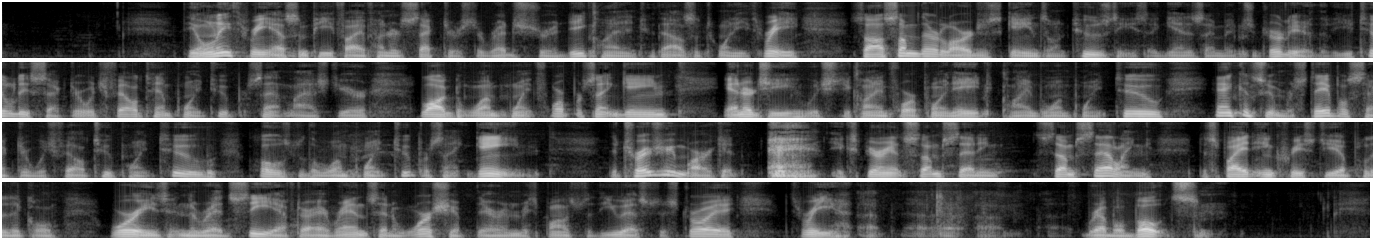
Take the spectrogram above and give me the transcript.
The only three S&P 500 sectors to register a decline in 2023 saw some of their largest gains on Tuesdays. Again, as I mentioned earlier, the utility sector, which fell 10.2% last year, logged a 1.4% gain. Energy, which declined 4.8, climbed 1.2, and consumer staples sector, which fell 2.2, closed with a 1.2% gain. The Treasury market experienced some setting, some selling despite increased geopolitical worries in the Red Sea after Iran sent a warship there in response to the U.S. destroy three uh, uh, uh, rebel boats.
